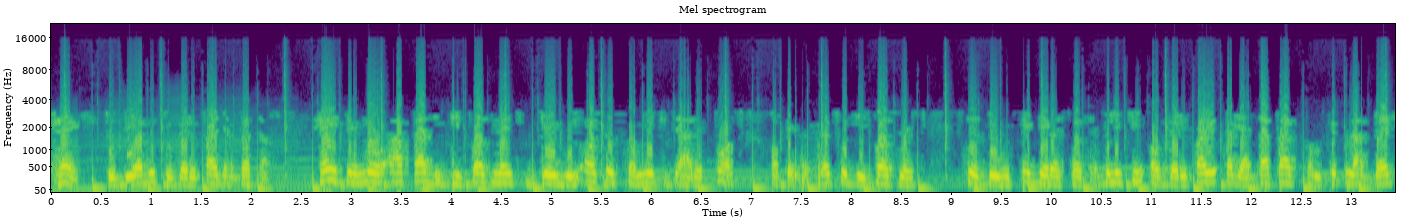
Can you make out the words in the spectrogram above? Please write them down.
heads to be able to verify their data Hence, they know after the disbursement, they will also submit their report of a successful disbursement. So they will take the responsibility of verifying all their data. Some people are dead.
